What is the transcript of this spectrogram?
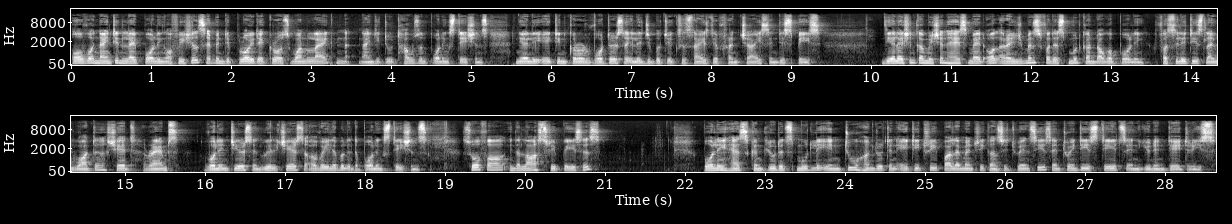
Over 19 lakh polling officials have been deployed across 1 lakh 92,000 polling stations. Nearly 18 crore voters are eligible to exercise their franchise in this space. The Election Commission has made all arrangements for the smooth conduct of polling. Facilities like water, sheds, ramps, volunteers, and wheelchairs are available at the polling stations. So far, in the last three phases, polling has concluded smoothly in 283 parliamentary constituencies and 20 states and union territories.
